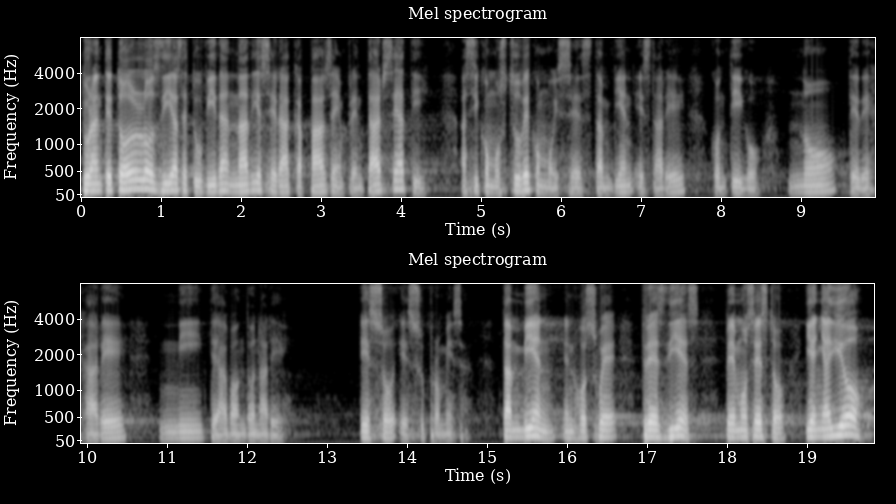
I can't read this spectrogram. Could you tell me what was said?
Durante todos los días de tu vida nadie será capaz de enfrentarse a ti. Así como estuve con Moisés, también estaré contigo. No te dejaré ni te abandonaré. Eso es su promesa. También en Josué 3:10 vemos esto. Y añadió,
